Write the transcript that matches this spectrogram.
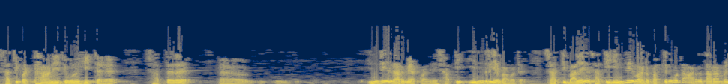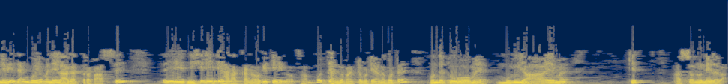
සතිපට්ඨානයේ තිබුණු හිත සතර ඉන්ද්‍රිය ධර්මයක් වගේ සති ඉන්ද්‍රිය බවට සති බලය සති ඉන්ද්‍රිය බවට පත් වෙනකොට අර තරම්ම නෙවෙයි දැන් ගොයම නෙලා ගත්තට පස්සේ ඒ නිසිනින්දි හරක් කරනවා වගේ තේනවා. සම්පොඥංග මට්ටමට යනකොට හොඳටම මුළු යායෙම කෙත් අස්සනු නෙලලා.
